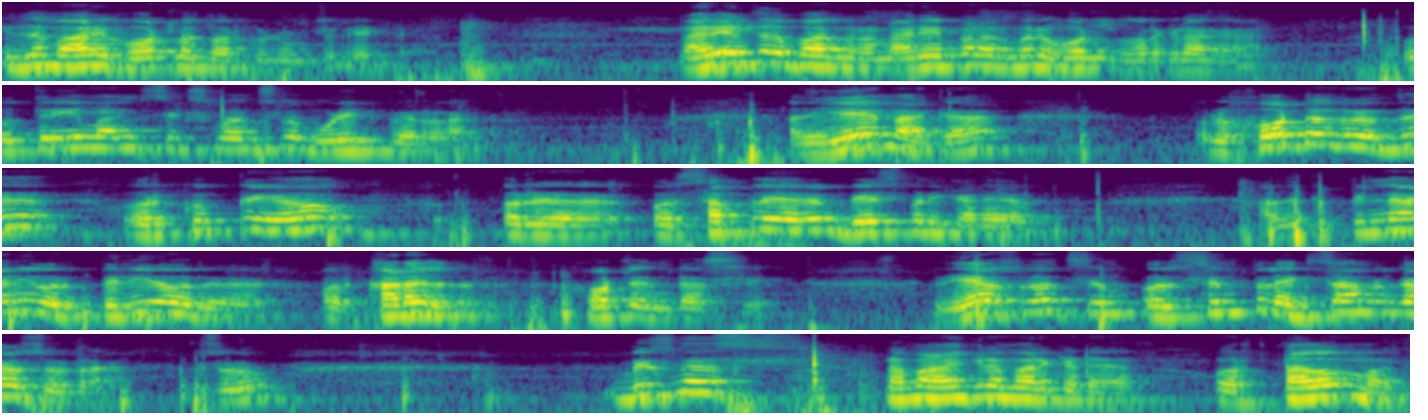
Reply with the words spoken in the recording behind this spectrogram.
இந்த மாதிரி ஹோட்டலை திறக்கணும்னு சொல்லிட்டு. நிறைய இடத்துல பார்க்குறோம். நிறைய பேர் அந்த மாதிரி ஹோட்டல் திறக்கிறாங்க. ஒரு த்ரீ மந்த்ஸ் சிக்ஸ் மந்த்ஸில் மூடிட்டு போயிடுறாங்க. அது ஏன்னாக்கா ஒரு ஹோட்டல் ஒரு குக்கையும் ஒரு ஒரு சப்ளையரும் பேஸ் பண்ணி கிடையாது. அதுக்கு பின்னாடி ஒரு பெரிய ஒரு ஒரு கடல் ஹோட்டல் இண்டஸ்ட்ரி இது ஏன் சொன்னால் சிம் ஒரு சிம்பிள் எக்ஸாம்பிளுக்காக சொல்கிறேன் ஸோ பிஸ்னஸ் நம்ம நினைக்கிற மாதிரி கிடையாது. ஒரு தவம் அது.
